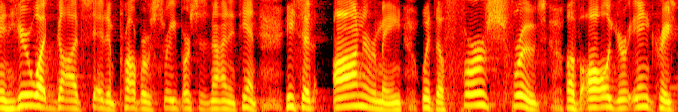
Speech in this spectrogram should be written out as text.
And hear what God said in Proverbs 3, verses 9 and 10. He said, Honor me with the first fruits of all your increase,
